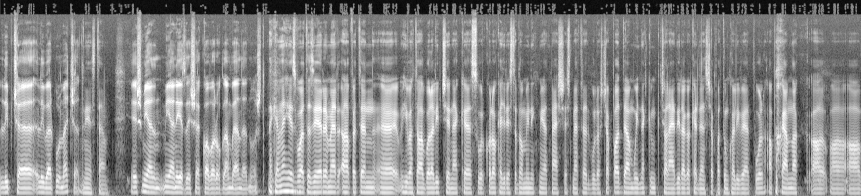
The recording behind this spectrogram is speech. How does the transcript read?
Lipcse-Liverpool meccset? Néztem. És milyen, milyen érzések kavarognak benned most? Nekem nehéz volt azért, mert alapvetően uh, hivatalból a Lipcsének szurkolok, egyrészt a Dominik miatt, másrészt mert Red Bullos csapat, de amúgy nekünk családilag a kedvenc csapatunk a Liverpool. Apukámnak a, a, a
